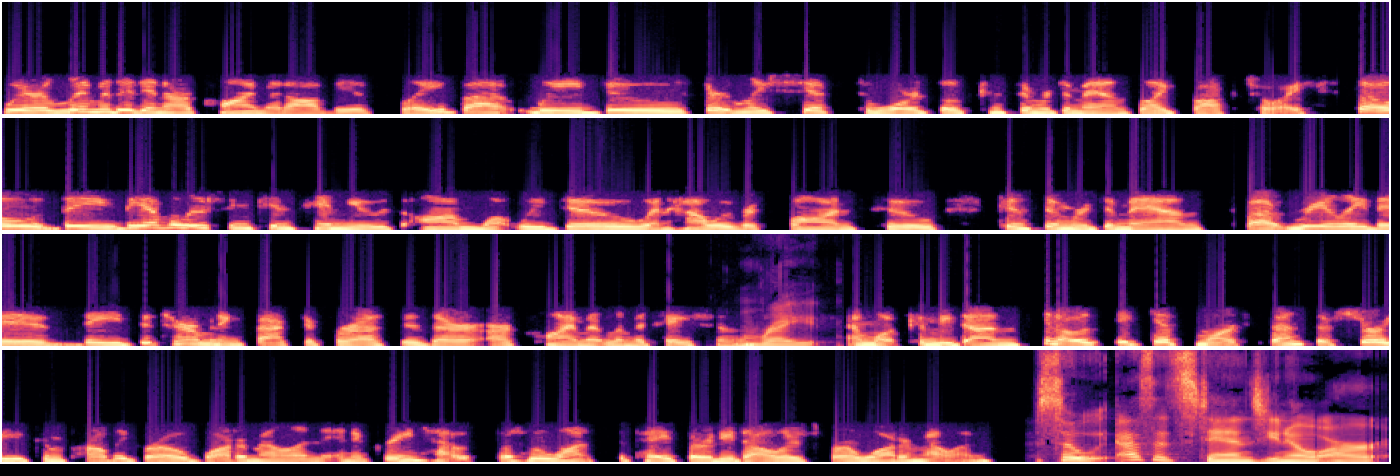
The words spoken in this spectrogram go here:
we're limited in our climate, obviously, but we do certainly shift towards those consumer demands like bok choy. So the, the evolution continues on what we do and how we respond to consumer demands. But really, the, the determining factor for us is our, our climate limitations. Right. And what can be done. You know, it gets more expensive. Sure, you can probably grow watermelon in a greenhouse, but who wants to pay $30 for a watermelon? So, as it stands, you know, our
